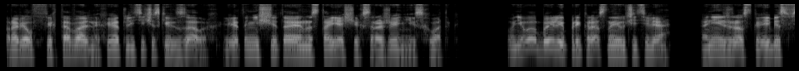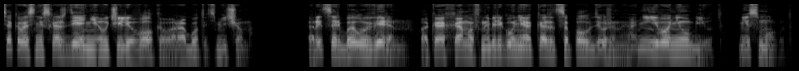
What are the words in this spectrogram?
провел в фехтовальных и атлетических залах, и это не считая настоящих сражений и схваток. У него были прекрасные учителя. Они жестко и без всякого снисхождения учили Волкова работать мечом. Рыцарь был уверен, пока хамов на берегу не окажется полдюжины, они его не убьют, не смогут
